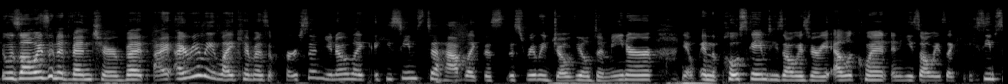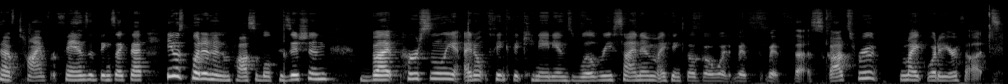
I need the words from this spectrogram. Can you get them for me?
It was always an adventure, but I, I really like him as a person, you know, like he seems to have like this this really jovial demeanor. You know, in the post games he's always very eloquent and he's always like he seems to have time for fans and things like that. He was put in an impossible position, but personally I don't think the canadiens will re-sign him. I think they'll go with with, with uh, Scott's route. Mike, what are your thoughts?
